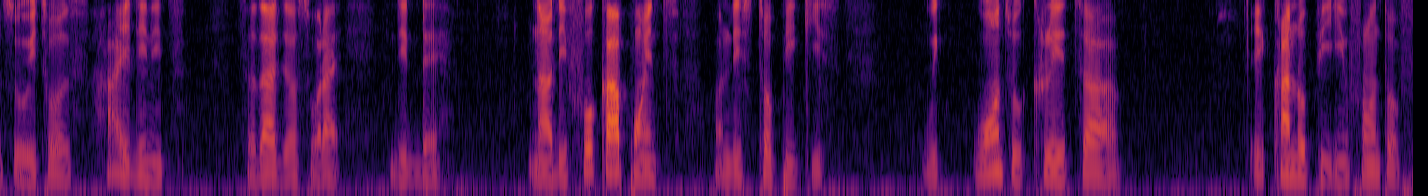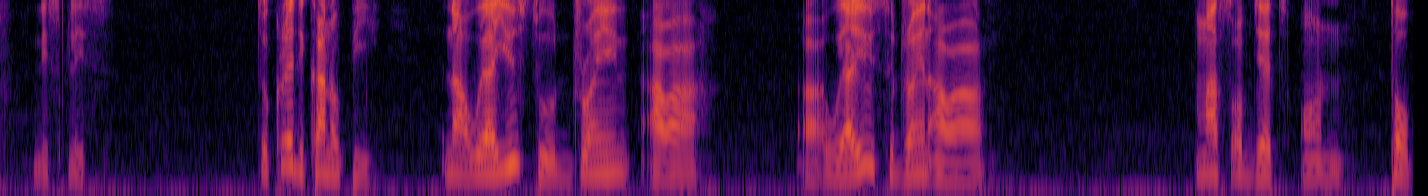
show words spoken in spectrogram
so it was hiding it. So that's just what I did there. Now the focal point on this topic is we want to create uh, a canopy in front of this place. To create the canopy now we are used to drawing our uh, we are used to drawing our mass object on top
